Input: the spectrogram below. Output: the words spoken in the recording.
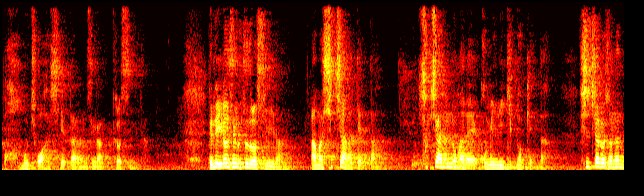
너무 좋아하시겠다라는 생각 들었습니다. 근데 이런 생각도 들었습니다. 아마 쉽지 않았겠다. 숙지하는 동안에 고민이 깊었겠다. 실제로 저는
